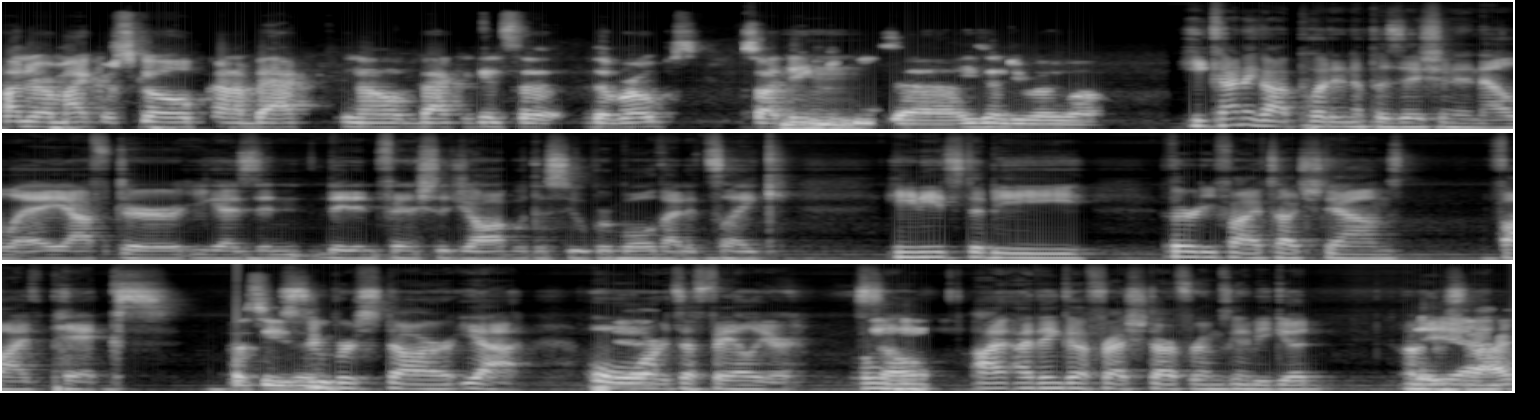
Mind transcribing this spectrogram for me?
under a microscope, kind of back, you know, back against the, the ropes. So I think mm-hmm. he's uh, he's gonna do really well. He kind of got put in a position in LA after you guys didn't they didn't finish the job with the Super Bowl that it's like he needs to be 35 touchdowns, five picks, a season superstar, yeah, or yeah. it's a failure. So mm-hmm. I, I think a fresh start for him is going to be good. 100%. Yeah,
